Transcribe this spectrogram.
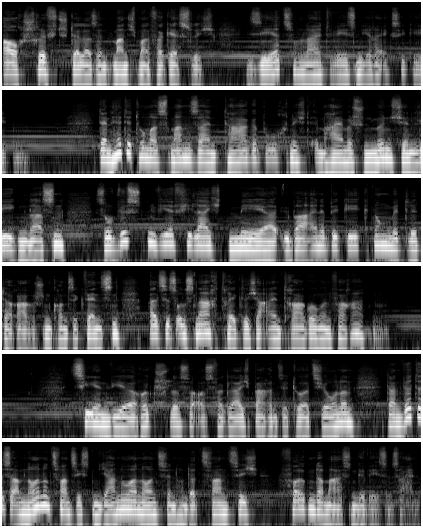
Auch Schriftsteller sind manchmal vergesslich, sehr zum Leidwesen ihrer Exegeten. Denn hätte Thomas Mann sein Tagebuch nicht im heimischen München liegen lassen, so wüssten wir vielleicht mehr über eine Begegnung mit literarischen Konsequenzen, als es uns nachträgliche Eintragungen verraten. Ziehen wir Rückschlüsse aus vergleichbaren Situationen, dann wird es am 29. Januar 1920 folgendermaßen gewesen sein.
